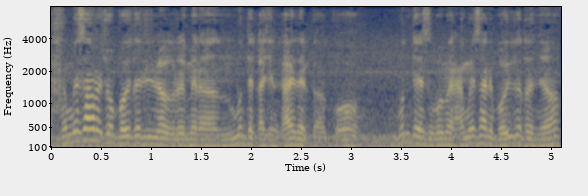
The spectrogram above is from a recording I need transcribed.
항매산을 좀 보여드리려고 그러면은 문대까지는 가야 될 것 같고 문대에서 보면 항매산이 보이거든요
